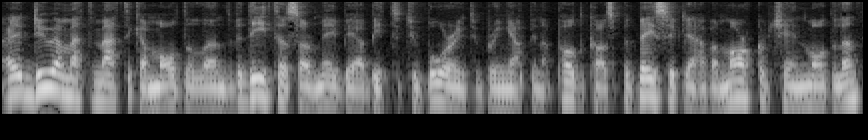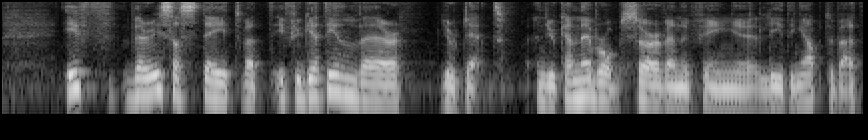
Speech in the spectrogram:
I do a Mathematica model, and the details are maybe a bit too boring to bring up in a podcast, but basically, I have a Markov chain model. And if there is a state that if you get in there, you're dead, and you can never observe anything uh, leading up to that,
